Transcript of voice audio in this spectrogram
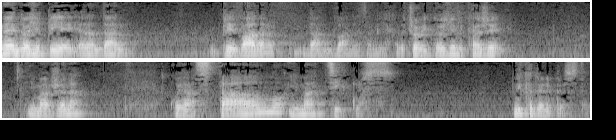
Meni dođe prije jedan dan, prije dva dana, dan, dva, ne znam, kada čovjek dođe mi kaže, ima žena koja stalno ima ciklus. Nikad joj ne prestaje.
